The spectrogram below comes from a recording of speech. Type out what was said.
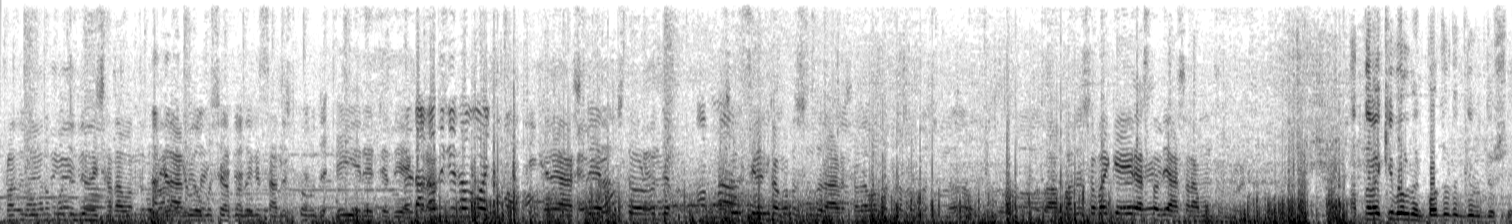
আপনাদের অবশ্যই আপনাদেরকে সাজেস্ট যে এই দিয়ে এখানে আসলে কত সুন্দর আর কত সুন্দর। তো আপনাদের সবাইকে এই রাস্তা দিয়ে আসার আমন্ত্রণ রইল। আপনারা কি বলবেন পর্যটকদের উদ্দেশ্যে?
